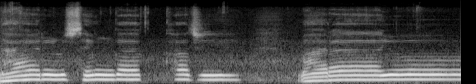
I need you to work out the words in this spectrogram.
나를 생각하지 말아요.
